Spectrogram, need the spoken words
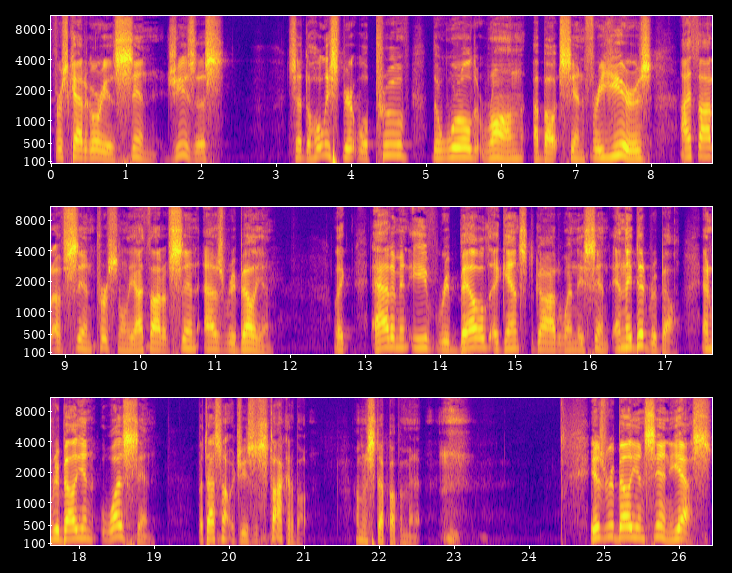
First category is sin. Jesus said the Holy Spirit will prove the world wrong about sin. For years, I thought of sin personally, I thought of sin as rebellion. Like Adam and Eve rebelled against God when they sinned, and they did rebel. And rebellion was sin. But that's not what Jesus is talking about. I'm going to step up a minute. is rebellion sin? Yes.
